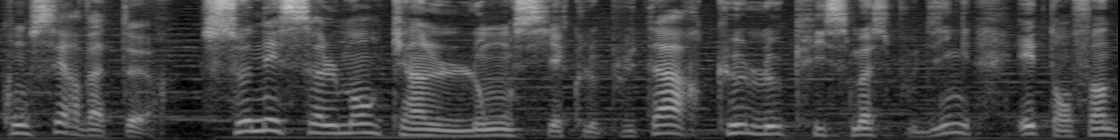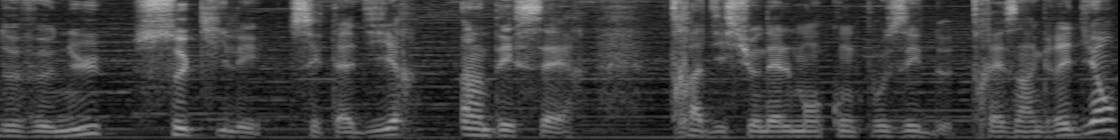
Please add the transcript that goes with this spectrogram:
conservateurs. Ce n'est seulement qu'un long siècle plus tard que le Christmas pudding est enfin devenu ce qu'il est, c'est-à-dire un dessert, traditionnellement composé de 13 ingrédients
